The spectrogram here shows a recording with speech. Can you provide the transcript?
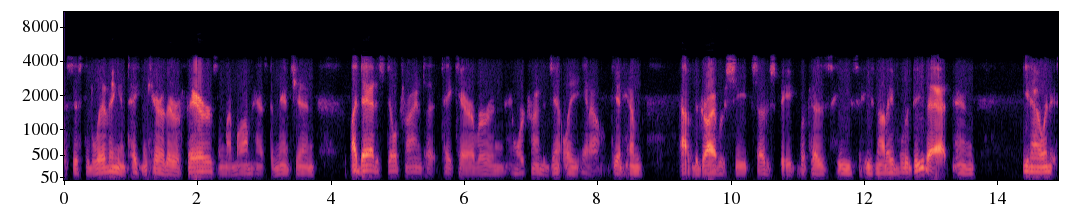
assisted living and taking care of their affairs. And my mom has dementia, and my dad is still trying to take care of her, and, and we're trying to gently, you know, get him out of the driver's seat, so to speak, because he's he's not able to do that. And you know, and it's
